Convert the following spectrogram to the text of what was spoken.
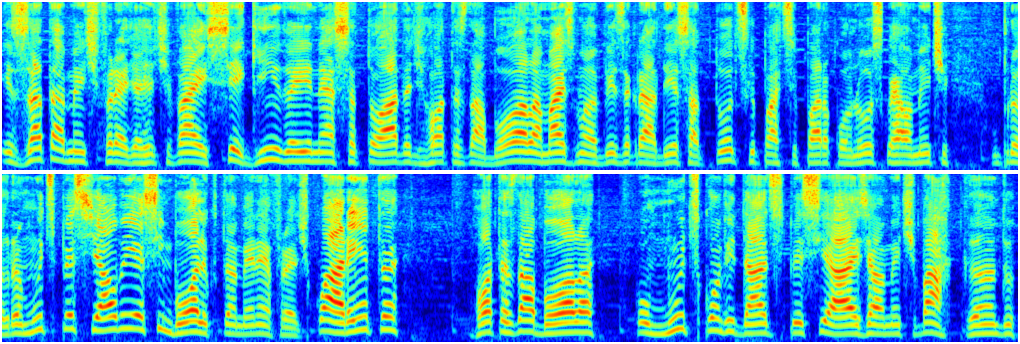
Exatamente, Fred. A gente vai seguindo aí nessa toada de Rotas da Bola. Mais uma vez agradeço a todos que participaram conosco. Realmente um programa muito especial e é simbólico também, né, Fred? 40 Rotas da Bola com muitos convidados especiais, realmente marcando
